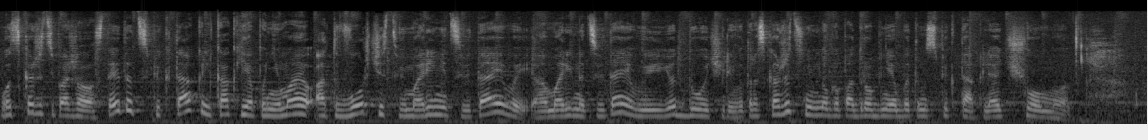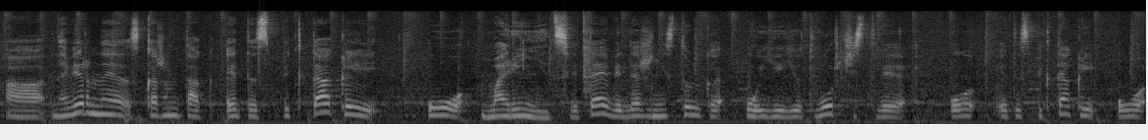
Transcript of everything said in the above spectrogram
Вот скажите, пожалуйста, этот спектакль, как я понимаю, о творчестве Марины Цветаевой, а Марина Цветаева и ее дочери. Вот расскажите немного подробнее об этом спектакле, о чем он? А, наверное, скажем так, это спектакль о Марине Цветаевой, даже не столько о ее творчестве, о, это спектакль о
